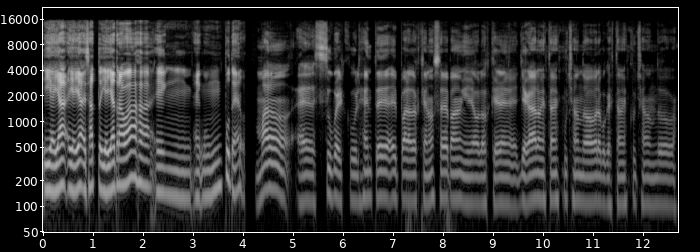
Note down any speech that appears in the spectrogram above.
y ella, y ella, exacto, y ella trabaja en, en un putero. Mano, es súper cool, gente. eh, Para los que no sepan y o los que llegaron están escuchando ahora porque están escuchando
